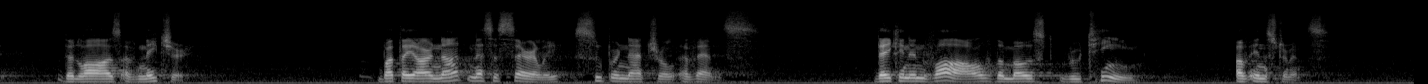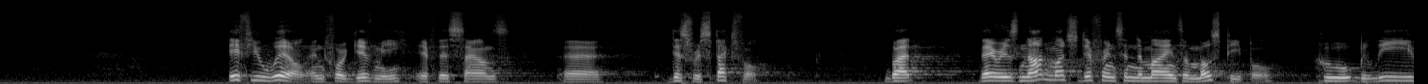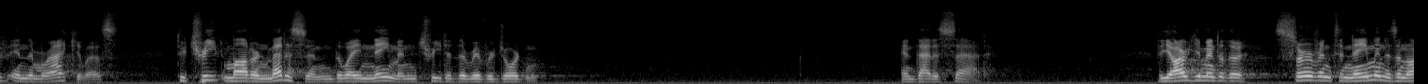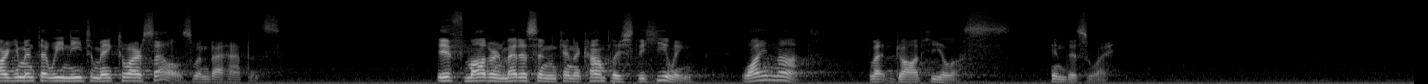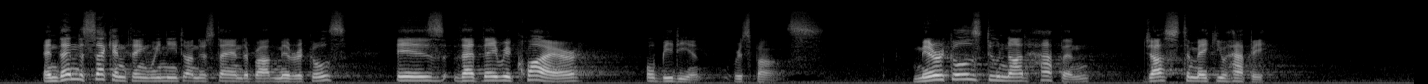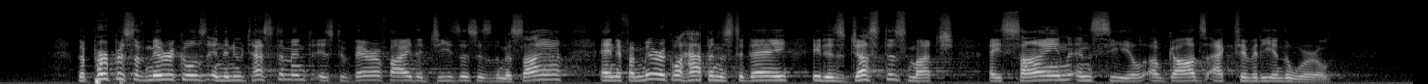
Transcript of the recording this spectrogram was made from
the laws of nature, but they are not necessarily supernatural events. They can involve the most routine of instruments. If you will, and forgive me if this sounds uh, disrespectful, but there is not much difference in the minds of most people who believe in the miraculous to treat modern medicine the way Naaman treated the River Jordan. And that is sad. The argument of the servant to Naaman is an argument that we need to make to ourselves when that happens. If modern medicine can accomplish the healing, why not let God heal us in this way? And then the second thing we need to understand about miracles is that they require obedient response. Miracles do not happen just to make you happy. The purpose of miracles in the New Testament is to verify that Jesus is the Messiah, and if a miracle happens today, it is just as much a sign and seal of God's activity in the world,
